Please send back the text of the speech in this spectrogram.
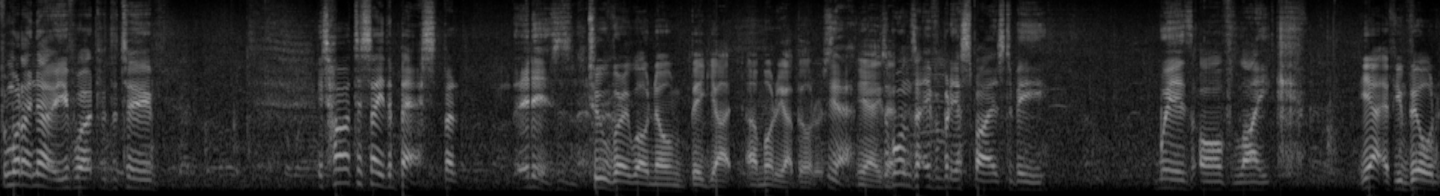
from what I know, you've worked with the two. It's hard to say the best, but it is, isn't it? Two very well-known big yacht, uh, motor yacht builders. Yeah. Yeah, exactly. The ones that everybody aspires to be with, of, like. Yeah, if you build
